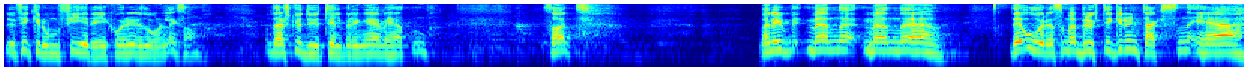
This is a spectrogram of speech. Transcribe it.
Du fikk rom fire i korridoren, liksom. Og der skulle du tilbringe evigheten. Sant? Men, men, men eh, det ordet som er brukt i grunnteksten, er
